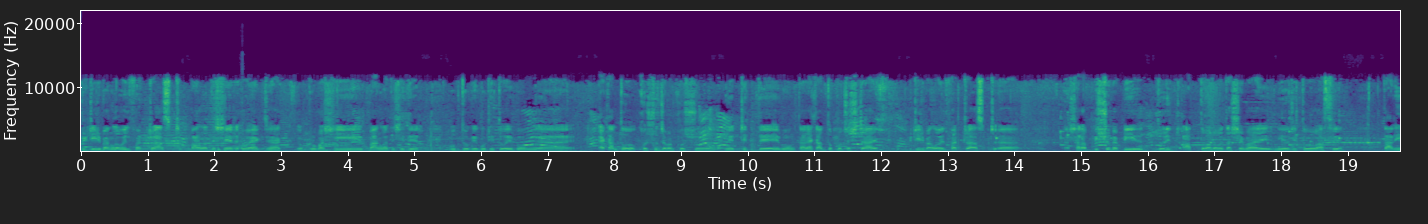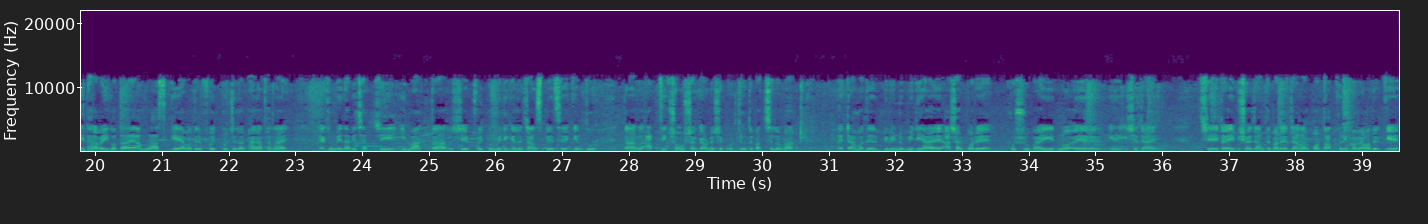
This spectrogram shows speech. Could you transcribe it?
British Bangla welfare trust বাংলাদেশের এক ঝাঁক প্রবাসী বাংলাদেশিদের উদ্যোগে গঠিত এবং একান্ত খসরুজ্জামান খসরু নেতৃত্বে এবং তার একান্ত প্রচেষ্টায় ব্রিটিশ বাংলা ওয়েলফেয়ার ট্রাস্ট সারা বিশ্বব্যাপী দরিদ্র আত্মমানবতা সেবায় নিয়োজিত আছে। তারই ধারাবাহিকতায় আমরা আজকে আমাদের ফরিদপুর জেলার ভাঙা থানায় একজন মেধাবী ছাত্রী ইমা আক্তার, সে ফরিদপুর মেডিকেলে চান্স পেয়েছে, কিন্তু তার আর্থিক সমস্যার কারণে সে ভর্তি হতে পারছিল না। এটা আমাদের বিভিন্ন মিডিয়ায় আসার পরে খসরু ভাই ন- এ- ই- যায়। সে এটা এই বিষয়ে জানতে পারে। জানার পর তাৎক্ষণিকভাবে আমাদেরকে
